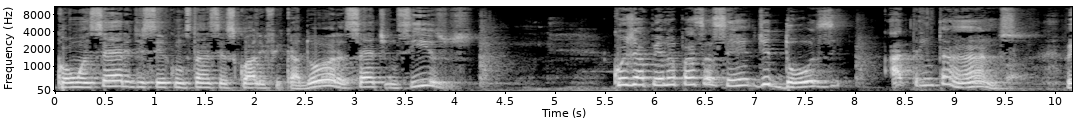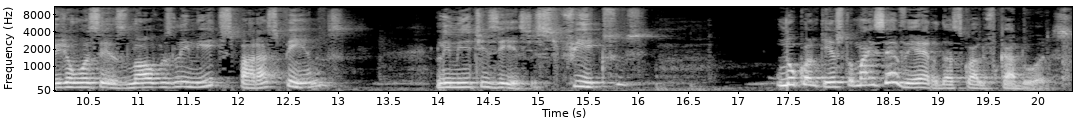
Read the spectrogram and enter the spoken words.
com uma série de circunstâncias qualificadoras, sete incisos, cuja pena passa a ser de 12 a 30 anos. Vejam vocês, novos limites para as penas limites estes fixos no contexto mais severo das qualificadoras.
